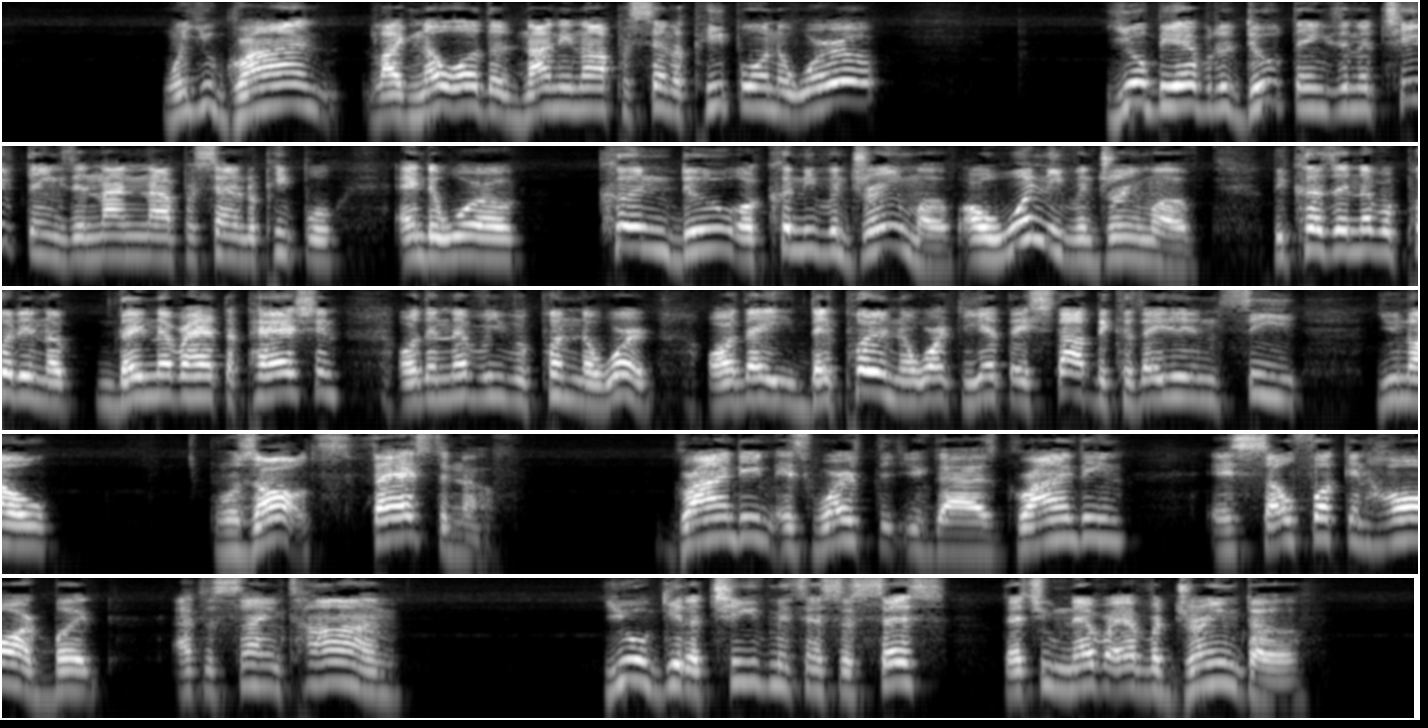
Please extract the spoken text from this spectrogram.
when you grind like no other 99% of people in the world, you'll be able to do things and achieve things that 99% of the people in the world couldn't do or couldn't even dream of or wouldn't even dream of because they never put in a they never had the passion or they never even put in the work or they they put in the work yet they stopped because they didn't see you know results fast enough. Grinding is worth it you guys. Grinding is so fucking hard but at the same time you will get achievements and success that you never ever dreamed of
